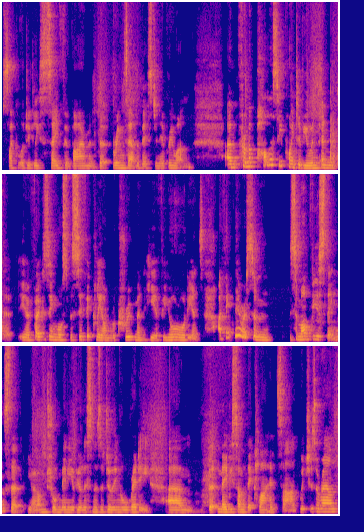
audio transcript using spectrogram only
psychologically safe environment that brings out the best in everyone. Um, from a policy point of view, and, and you know, focusing more specifically on recruitment here for your audience, I think there are some some obvious things that you know I'm sure many of your listeners are doing already, um, but maybe some of their clients aren't, which is around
